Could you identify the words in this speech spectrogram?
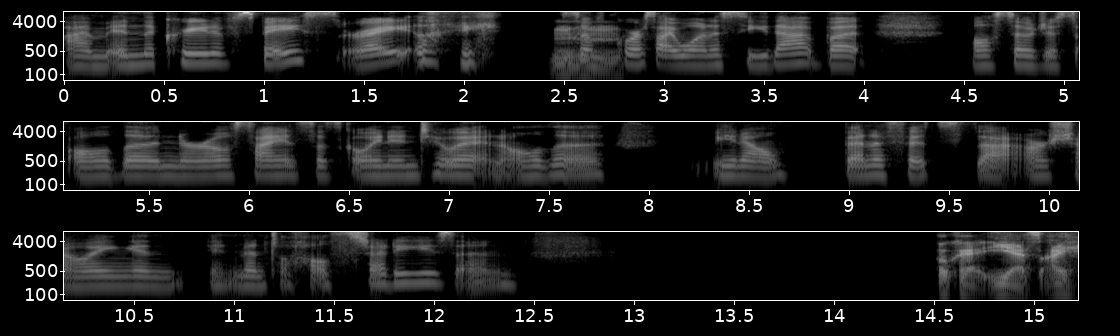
i'm in the creative space right like mm-hmm. so of mm-hmm. course i want to see that but also just all the neuroscience that's going into it and all the you know benefits that are showing in in mental health studies and Okay, yes, I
